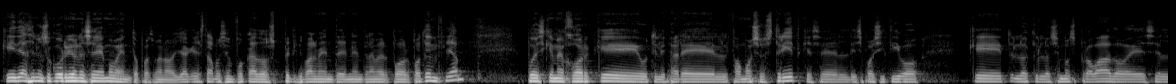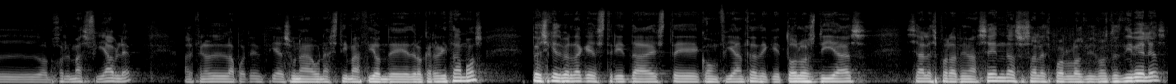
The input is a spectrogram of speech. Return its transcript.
¿Qué idea se nos ocurrió en ese momento? Pues bueno, ya que estamos enfocados principalmente en entrenar por potencia, pues qué mejor que utilizar el famoso Street, que es el dispositivo que lo que los hemos probado es el, a lo mejor el más fiable. Al final la potencia es una, una estimación de, de lo que realizamos pero sí que es verdad que Street da este confianza de que todos los días sales por las mismas sendas o sales por los mismos desniveles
